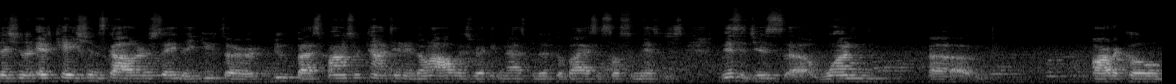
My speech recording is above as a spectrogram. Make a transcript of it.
Traditional education scholars say that youth are duped by sponsored content and don't always recognize political bias and social messages. This is just uh, one um, article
